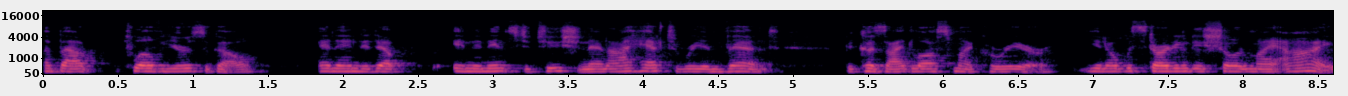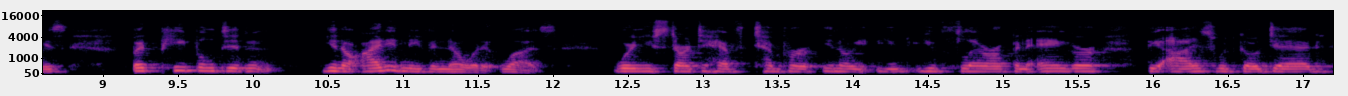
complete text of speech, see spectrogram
about 12 years ago and ended up in an institution. And I had to reinvent because I'd lost my career. You know, it was starting to show in my eyes, but people didn't, you know, I didn't even know what it was. Where you start to have temper, you know, you, you'd flare up in anger, the eyes would go dead,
